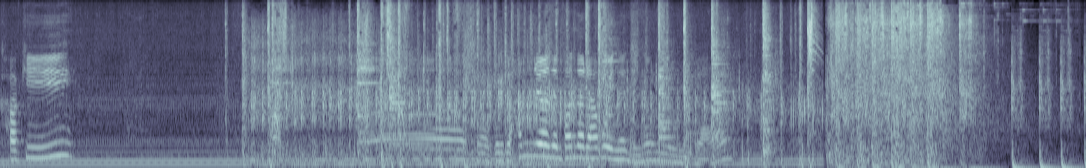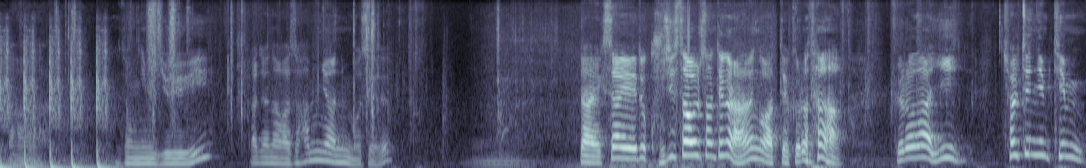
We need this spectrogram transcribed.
각이 자 그래도 합류하는 판단을 하고 있는 진성님입니다. 아 진성님이 유유히 빠져나가서 합류하는 모습. 자 엑사이에도 굳이 싸울 선택을 안 하는 것 같아요. 그러나 그러나 이 철진님 팀은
